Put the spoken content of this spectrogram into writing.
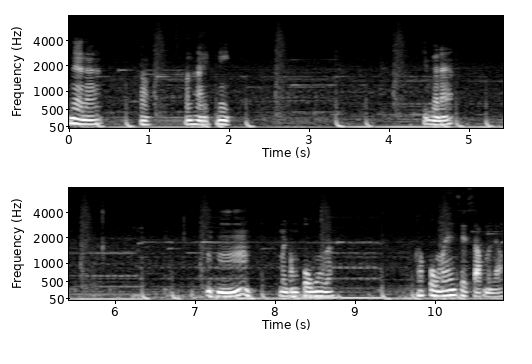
เนี่ยนะครับมันหายนี่ชิมกันนะอือหือไม่ต้องปรุงเลยเขาปรุงไม่ให้เสร็จสับหมดแล้ว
